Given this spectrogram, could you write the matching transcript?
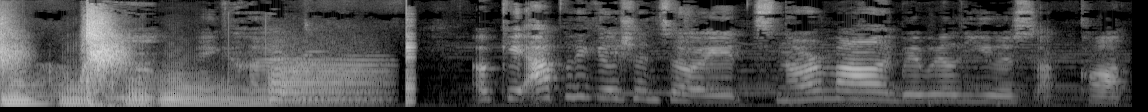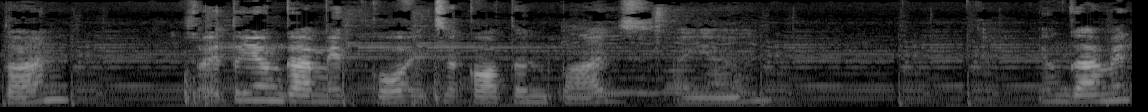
okay, application. So, it's normal. We will use a cotton. So, ito yung gamit ko. It's a cotton pads. Ayan yung gamit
